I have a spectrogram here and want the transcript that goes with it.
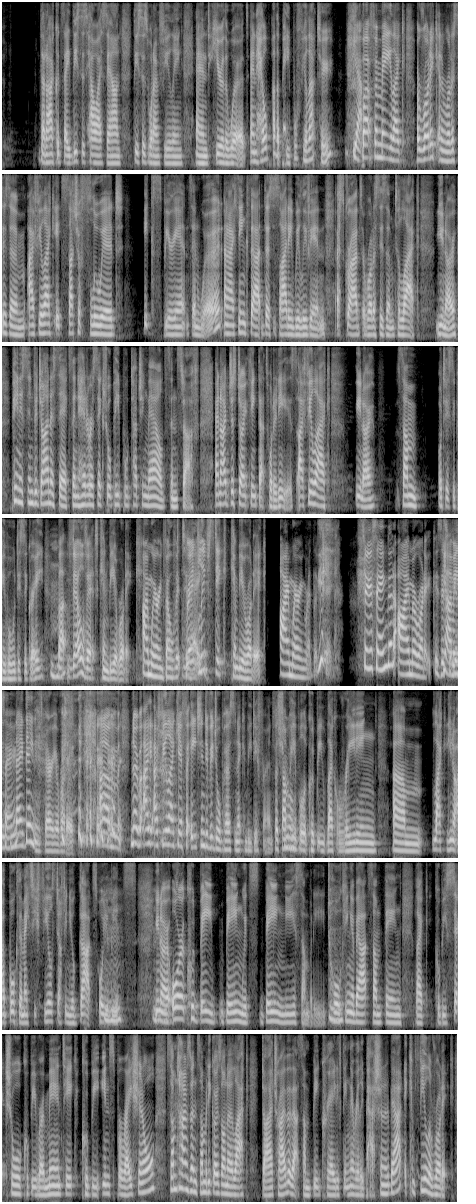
That I could say, this is how I sound, this is what I'm feeling, and here are the words, and help other people feel that too. Yeah. But for me, like erotic and eroticism, I feel like it's such a fluid experience and word. And I think that the society we live in ascribes eroticism to like, you know, penis and vagina sex and heterosexual people touching mouths and stuff. And I just don't think that's what it is. I feel like, you know, some autistic people will disagree, mm-hmm. but velvet can be erotic. I'm wearing velvet today. Red lipstick can be erotic. I'm wearing red lipstick. So you're saying that I'm erotic? Is this Yeah, what I you're saying? Nadine is very erotic. um, no, but I, I feel like, yeah, for each individual person, it can be different. For some people, it could be like reading, um, like, you know, a book that makes you feel stuff in your guts or Mm-hmm. your bits, you know, or it could be being with, being near somebody, Mm-hmm. talking about something like could be sexual, could be romantic, could be inspirational. Sometimes when somebody goes on a like diatribe about some big creative thing they're really passionate about, it can feel erotic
